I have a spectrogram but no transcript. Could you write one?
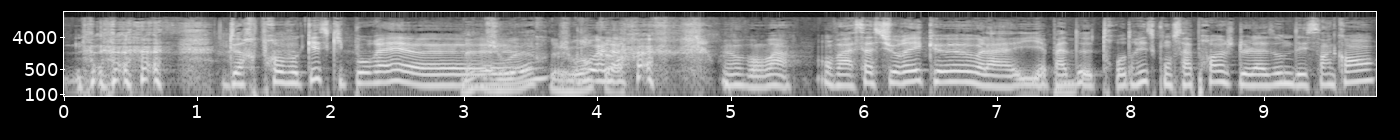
de reprovoquer ce qui pourrait. euh, Même joueur, joue voilà. bon. On va s'assurer que voilà, il n'y a pas de trop de risques. On s'approche de la zone des 5 ans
